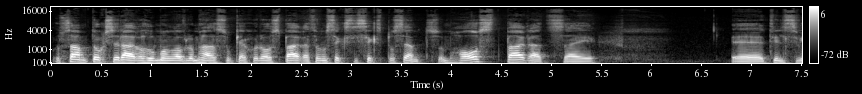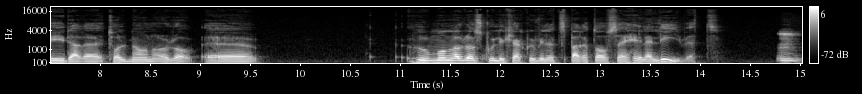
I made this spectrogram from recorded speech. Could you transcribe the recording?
Och samt också där hur många av de här som kanske då har spärrat, de 66% som har spärrat sig eh, tills vidare 12 månader då. Eh, hur många av dem skulle kanske vilja spärrat av sig hela livet? Mm.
